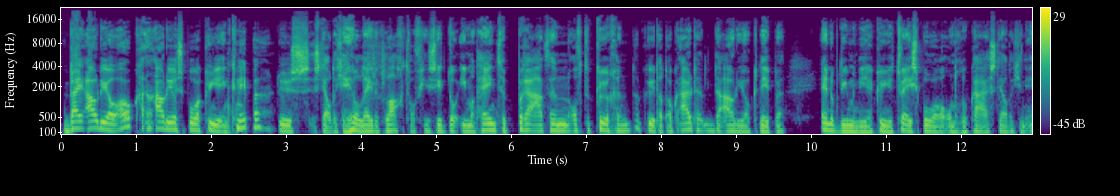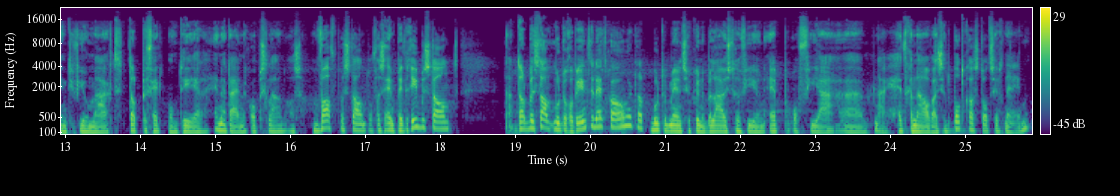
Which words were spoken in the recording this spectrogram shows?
Bij audio ook. Een audiospoor kun je in knippen. Dus stel dat je heel lelijk lacht of je zit door iemand heen te praten of te kuchen. Dan kun je dat ook uit de audio knippen. En op die manier kun je twee sporen onder elkaar, stel dat je een interview maakt, dat perfect monteren en uiteindelijk opslaan als WAV-bestand of als MP3-bestand. Nou, dat bestand moet nog op internet komen. Dat moeten mensen kunnen beluisteren via een app of via uh, nou, het kanaal waar ze de podcast tot zich nemen.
